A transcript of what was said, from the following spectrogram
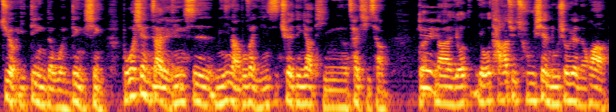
具有一定的稳定性。不过现在已经是民进党部分已经是确定要提名了蔡其昌，对，那由由他去出现卢秀燕的话，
